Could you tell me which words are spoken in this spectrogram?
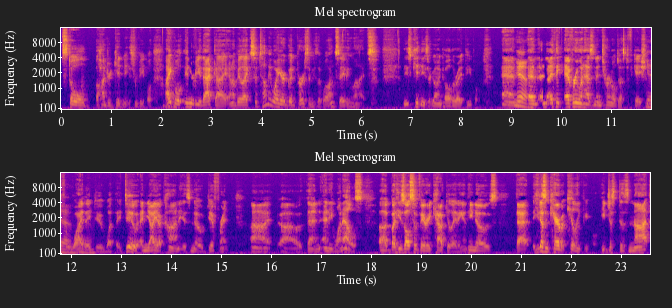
stole 100 kidneys from people. I will interview that guy and I'll be like, so tell me why you're a good person. He's like, well, I'm saving lives. These kidneys are going to all the right people. And, yeah. and, and I think everyone has an internal justification yeah, for why yeah. they do what they do. And Yahya Khan is no different uh, uh, than anyone else. Uh, but he's also very calculating and he knows that he doesn't care about killing people. He just does not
